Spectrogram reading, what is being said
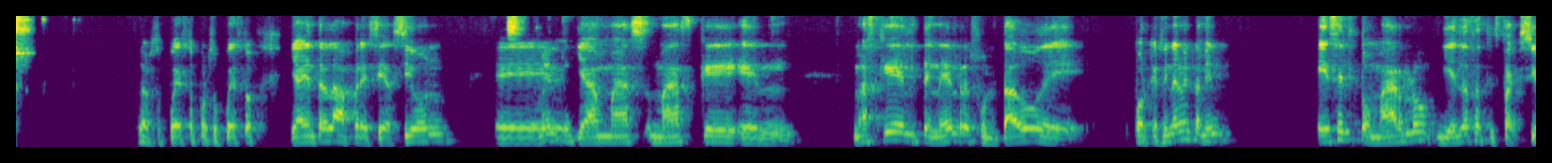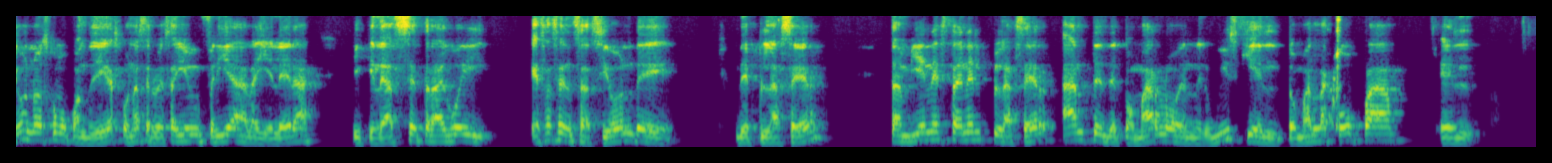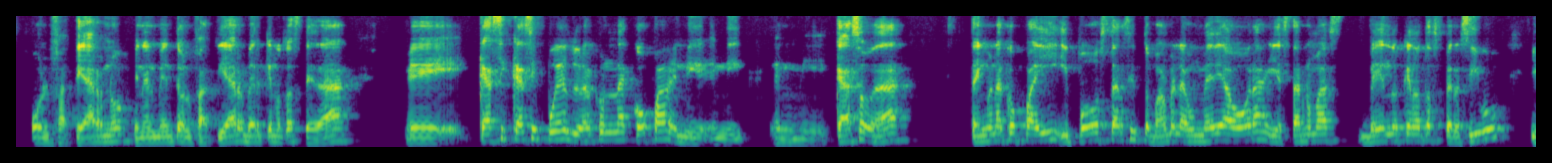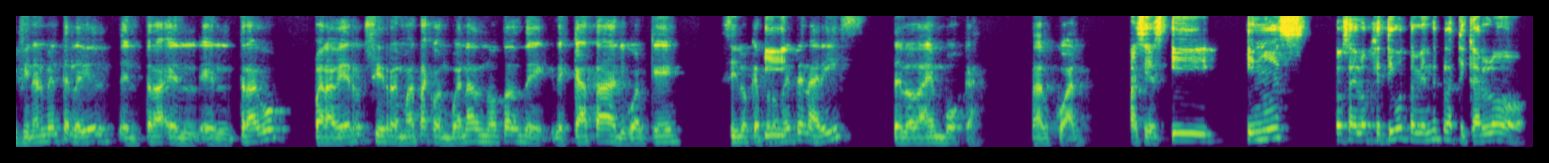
Por supuesto, por supuesto. Ya entra la apreciación, eh, ya más, más que el más que el tener el resultado de, porque finalmente también es el tomarlo y es la satisfacción, ¿no? Es como cuando llegas con una cerveza bien fría a la hielera y que le haces trago y esa sensación de, de placer también está en el placer antes de tomarlo en el whisky, el tomar la copa, el olfatear, ¿no? Finalmente olfatear, ver qué notas te da. Eh, casi, casi puedes durar con una copa, en mi, en mi, en mi caso, ¿verdad? Tengo una copa ahí y puedo estar sin tomármela un media hora y estar nomás viendo qué notas percibo y finalmente le doy el, el, el, trago para ver si remata con buenas notas de, de cata, al igual que si lo que promete nariz, te lo da en boca, tal cual. Así es. Y, y no es, o sea, el objetivo también de platicarlo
